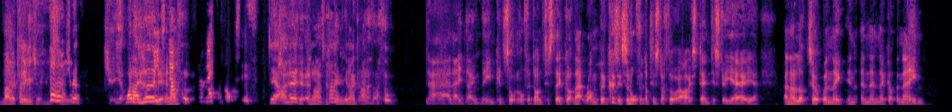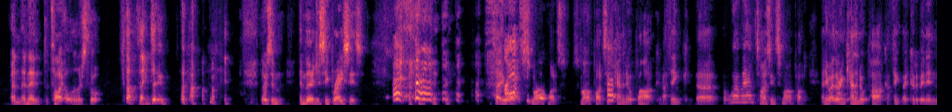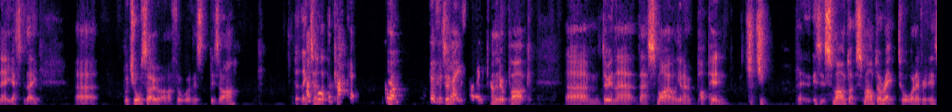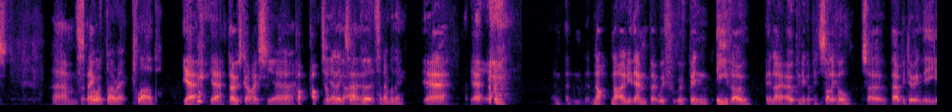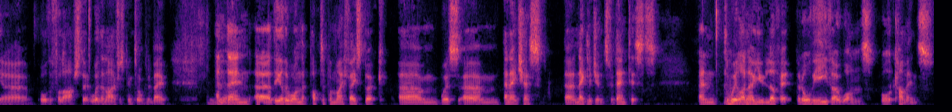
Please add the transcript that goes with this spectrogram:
malocclusions. who- Yeah, well, I heard it, and I thought, through letterboxes. yeah, I heard it, and I was kind of, you know, I, I thought, nah, they don't mean consultant orthodontist. They've got that wrong. But because it's an orthodontist, I thought, oh, it's dentistry. Yeah, yeah. And I looked up when they, in, and then they got the name, and, and then the title, and I just thought, oh, they do. Those em- emergency braces. Tell you what, actually smart pods, smart pods in Uh, Cannon Hill Park. I think. Uh, but why are we advertising smart pod? Anyway, they're in Cannon Hill Park. I think they could have been in there yesterday. Uh, which also I thought, well, this is bizarre. But they I turned up the Ca- packet. Go Yeah. on. There's They a delay. Sorry. Cannon Hill Park, um, doing their their smile. You know, pop in. Is it Smile Smile Direct or whatever it is? Um, but they were, direct club. Yeah, yeah, those guys. Yeah. uh, pop, popped up. Yeah, they at, got uh, adverts and everything. Yeah, yeah. not not only them, but we've we've been Evo in uh, opening up in Solihull, so they'll be doing the uh, all the full arch that Will and I've just been talking about. And Yeah. then uh, the other one that popped up on my Facebook um, was um, NHS uh, negligence for dentists. And Oh, Will, I know you love it, but all the Evo ones, all the comments,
